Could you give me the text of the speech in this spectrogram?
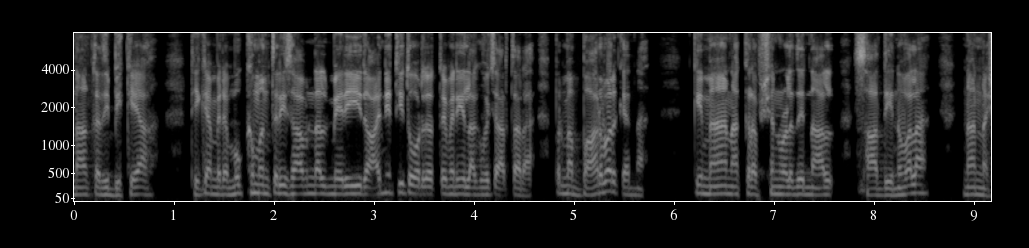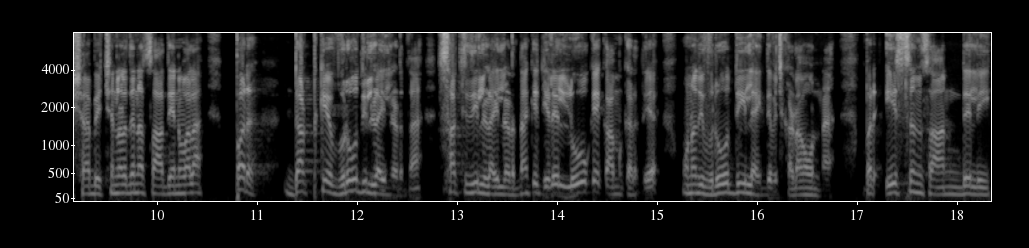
ਨਾ ਕਦੀ ਵਿਕਿਆ ਠੀਕ ਹੈ ਮੇਰੇ ਮੁੱਖ ਮੰਤਰੀ ਸਾਹਿਬ ਨਾਲ ਮੇਰੀ ਰਾਜਨੀਤੀ ਤੌਰ ਦੇ ਉੱਤੇ ਮੇਰੀ ਅਲੱਗ ਵਿਚਾਰਧਾਰਾ ਪਰ ਮੈਂ ਬਾਰ-ਬਾਰ ਕਹਿਣਾ ਕਿ ਮੈਂ ਨਾ ਕਰਪਸ਼ਨ ਵਾਲੇ ਦੇ ਨਾਲ ਸਾਥ ਦੇਣ ਵਾਲਾ ਨਾ ਨਸ਼ਾ ਵੇਚਣ ਵਾਲੇ ਦੇ ਨਾਲ ਸਾਥ ਦੇਣ ਵਾਲਾ ਪਰ ਡਟ ਕੇ ਵਿਰੋਧ ਦੀ ਲੜਾਈ ਲੜਦਾ ਸੱਚ ਦੀ ਲੜਾਈ ਲੜਦਾ ਕਿ ਜਿਹੜੇ ਲੋਕ ਇਹ ਕੰਮ ਕਰਦੇ ਆ ਉਹਨਾਂ ਦੀ ਵਿਰੋਧ ਦੀ ਲਾਈਨ ਦੇ ਵਿੱਚ ਖੜਾ ਹੋਣਾ ਪਰ ਇਸ ਇਨਸਾਨ ਦੇ ਲਈ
